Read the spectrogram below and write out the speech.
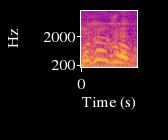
Obrigado.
